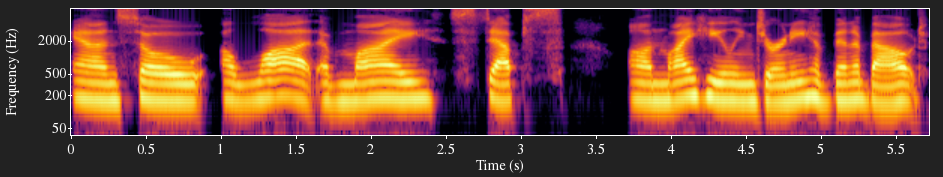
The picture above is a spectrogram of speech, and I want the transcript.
And so a lot of my steps on my healing journey have been about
